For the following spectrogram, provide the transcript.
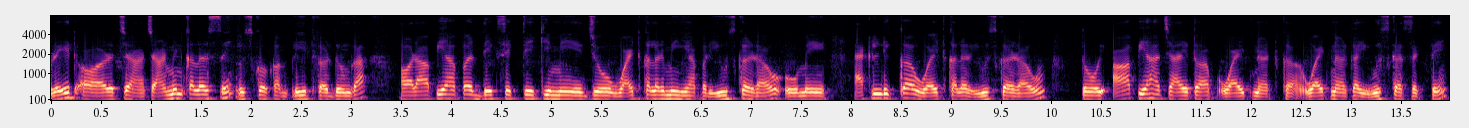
रेड और चा, चार्मिन कलर से उसको कंप्लीट कर दूँगा। और आप यहाँ पर देख सकते हैं कि मैं जो वाइट कलर में यहाँ पर यूज़ कर रहा हूँ वो मैं एक्रिलिक का वाइट कलर यूज़ कर रहा हूँ। तो आप यहाँ चाहे तो आप वाइट नट का वाइट नट का यूज़ कर सकते हैं।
